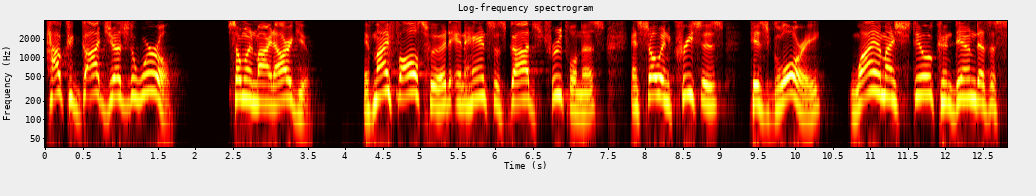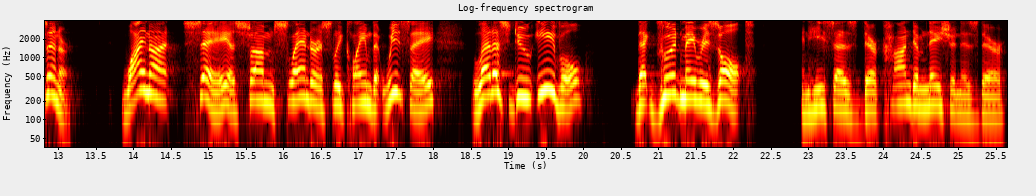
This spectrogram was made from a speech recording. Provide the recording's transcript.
how could God judge the world? Someone might argue. If my falsehood enhances God's truthfulness and so increases his glory, why am I still condemned as a sinner? Why not say, as some slanderously claim that we say, let us do evil that good may result? And he says their condemnation is their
